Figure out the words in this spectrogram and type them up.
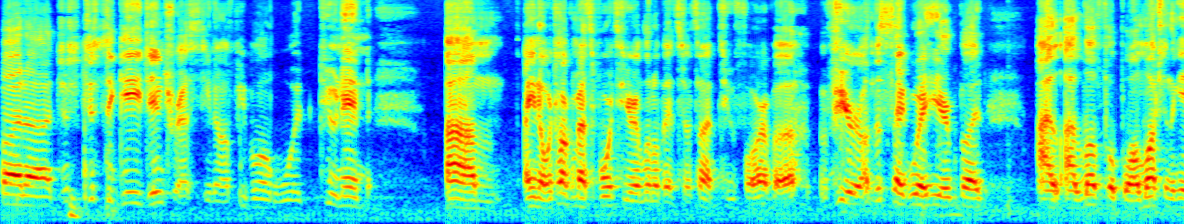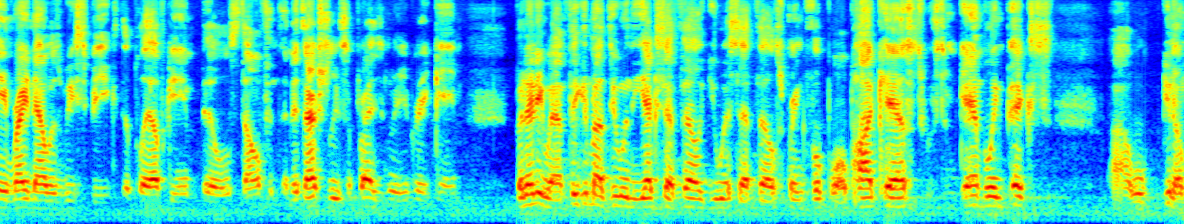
But uh, just just to gauge interest, you know, if people would tune in, um, you know, we're talking about sports here a little bit, so it's not too far of a veer on the segue here. But I, I love football. I'm watching the game right now as we speak, the playoff game, Bills Dolphins, and it's actually surprisingly a great game. But anyway, I'm thinking about doing the XFL USFL Spring Football podcast with some gambling picks. Uh, we'll, you know,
